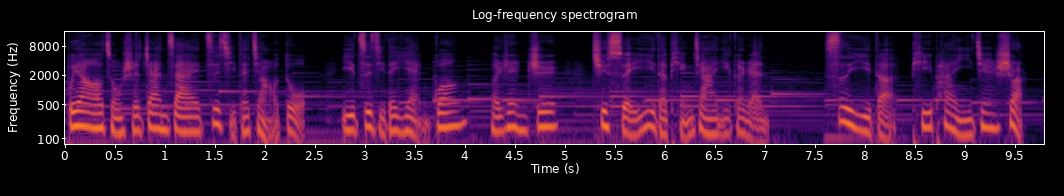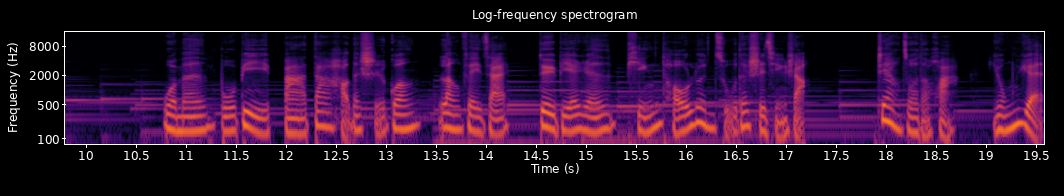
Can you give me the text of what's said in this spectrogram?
不要总是站在自己的角度，以自己的眼光和认知去随意的评价一个人，肆意的批判一件事儿。我们不必把大好的时光浪费在对别人评头论足的事情上。这样做的话，永远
